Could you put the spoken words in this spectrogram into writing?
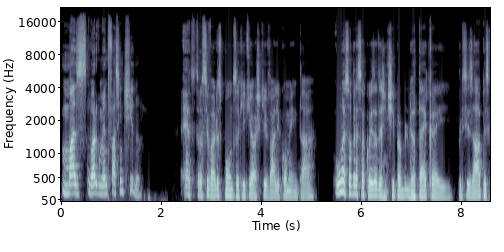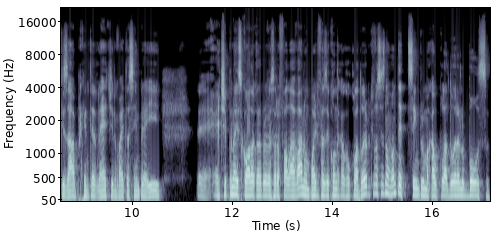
mas o argumento faz sentido. É, tu trouxe vários pontos aqui que eu acho que vale comentar. Um é sobre essa coisa da gente ir pra biblioteca e precisar pesquisar, porque a internet não vai estar sempre aí. É, é, tipo na escola quando a professora falava, ah, não pode fazer conta com a calculadora, porque vocês não vão ter sempre uma calculadora no bolso.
